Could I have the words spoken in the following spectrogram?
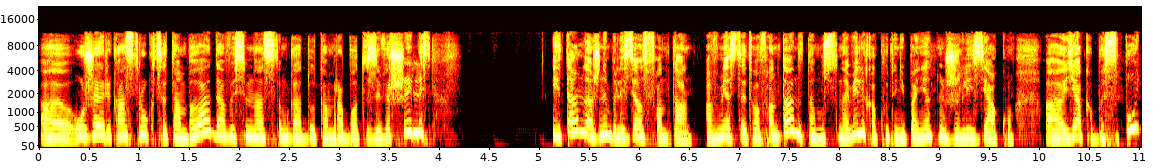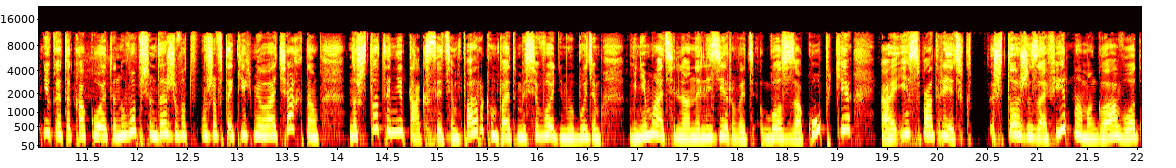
э, уже реконструкция там была, да, в 2018 году там работы завершились, и там должны были сделать фонтан. А вместо этого фонтана там установили какую-то непонятную железяку. А, якобы спутник это какой-то. Ну, в общем, даже вот уже в таких мелочах там, но что-то не так с этим парком. Поэтому сегодня мы будем внимательно анализировать госзакупки а, и смотреть, что же за фирма могла вот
